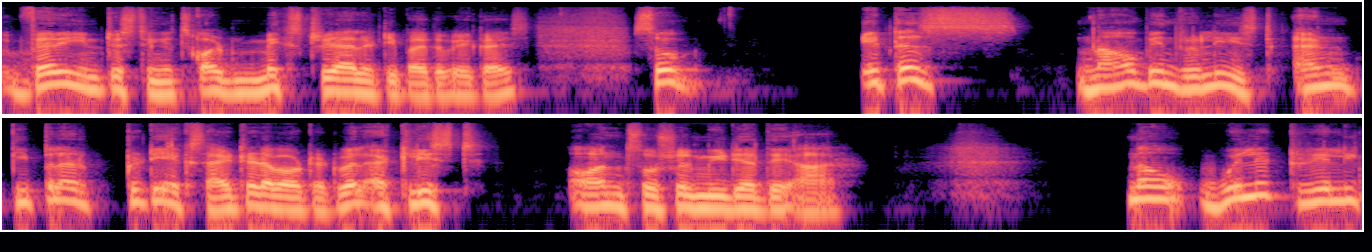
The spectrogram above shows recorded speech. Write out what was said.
very interesting. It's called mixed reality, by the way, guys. So it has now been released and people are pretty excited about it. Well, at least on social media, they are. Now, will it really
